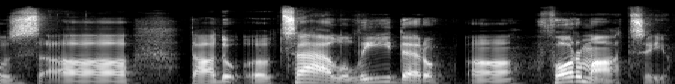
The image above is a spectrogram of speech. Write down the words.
uz uh, tādu cēlu līderu uh, formāciju.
